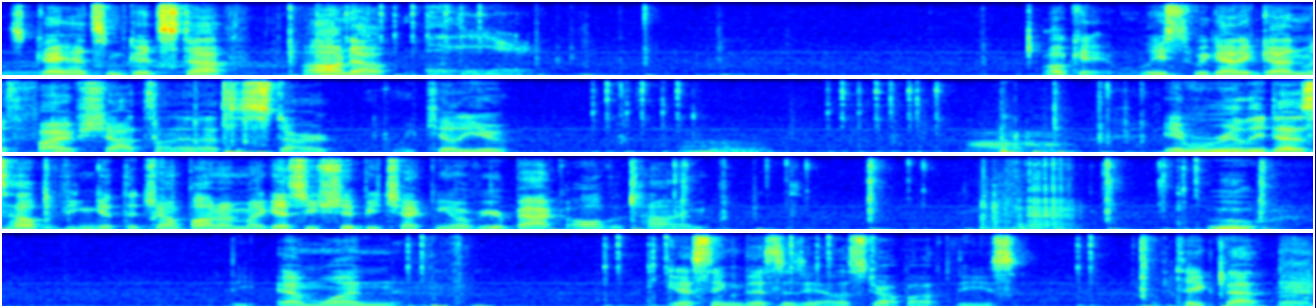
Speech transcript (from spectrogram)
This guy had some good stuff. Oh no. Okay, at least we got a gun with five shots on it. That's a start. Can we kill you? It really does help if you can get the jump on him. I guess you should be checking over your back all the time. Ooh. The M1. Guessing this is, yeah, let's drop off these. I'll take that though.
